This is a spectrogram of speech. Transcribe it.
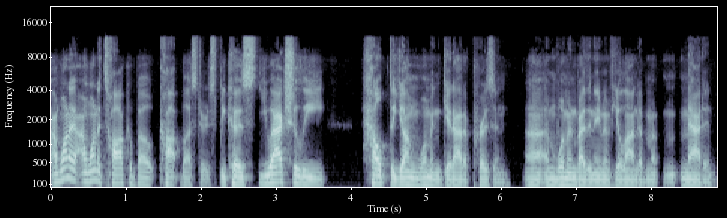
I want to I want to talk about KopBusters because you actually helped a young woman get out of prison, uh, a woman by the name of Yolanda M- Madden,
